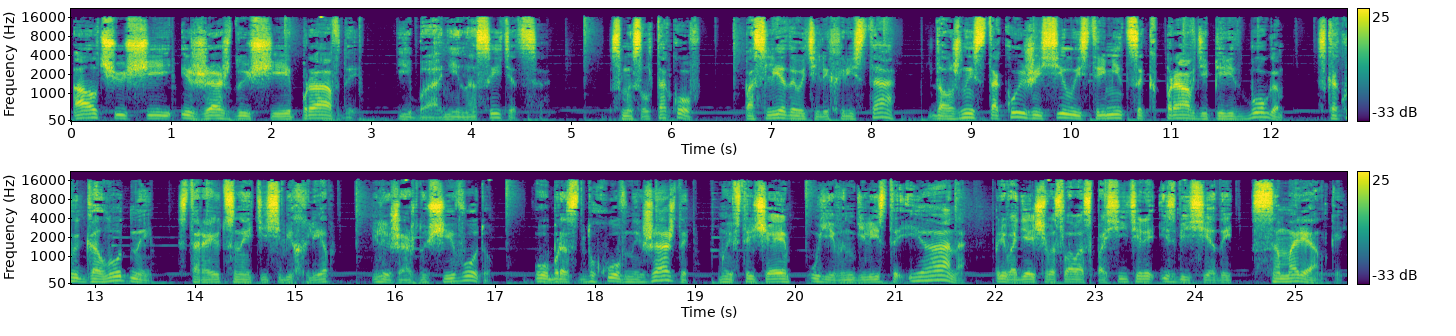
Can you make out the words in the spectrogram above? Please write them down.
алчущие и жаждущие правды, ибо они насытятся». Смысл таков. Последователи Христа должны с такой же силой стремиться к правде перед Богом, с какой голодные стараются найти себе хлеб или жаждущие воду. Образ духовной жажды мы встречаем у евангелиста Иоанна, приводящего слова Спасителя из беседы с самарянкой.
